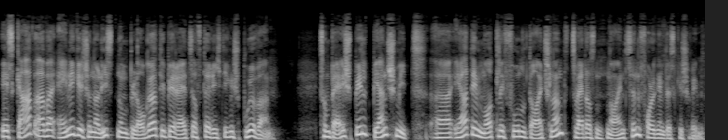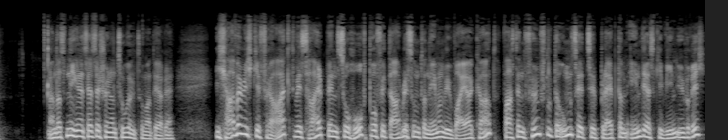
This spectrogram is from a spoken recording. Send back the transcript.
Es gab aber einige Journalisten und Blogger, die bereits auf der richtigen Spur waren. Zum Beispiel Bernd Schmidt. Äh, er hat im Motley Fool Deutschland 2019 Folgendes geschrieben. Und das finde ich einen sehr, sehr schönen Zugang zur Materie. Ich habe mich gefragt, weshalb ein so hochprofitables Unternehmen wie Wirecard, fast ein Fünftel der Umsätze bleibt am Ende als Gewinn übrig,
